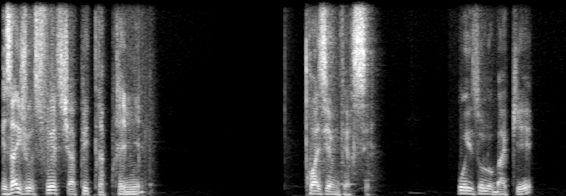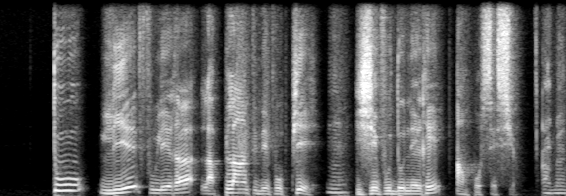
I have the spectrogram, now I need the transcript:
eza josue chapitre 1er troisième verset oyo ezoloba ke tout lieu foulera la plante de vos pieds mm. je vous donnerai en possession amen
